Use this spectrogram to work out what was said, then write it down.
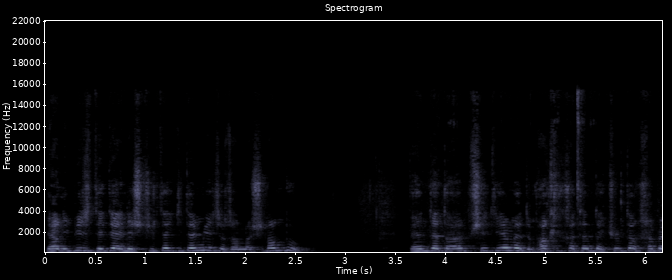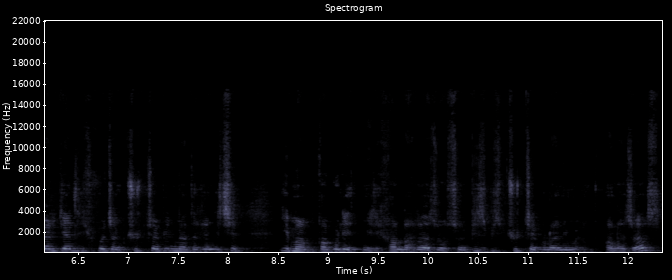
Yani biz dedi eleşkirde gidemeyeceğiz anlaşılan bu. Ben de daha bir şey diyemedim. Hakikaten de kürden haber geldi ki hocam Kürtçe bilmediğin için imam kabul etmiyoruz. Allah razı olsun. Biz biz Kürtçe bulan imam alacağız.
